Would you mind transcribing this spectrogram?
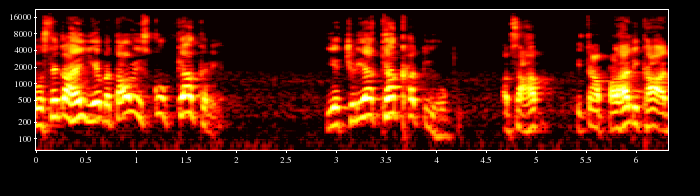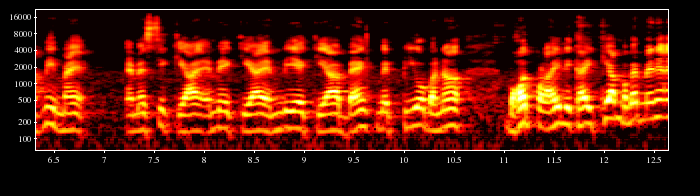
तो उसने कहा है ये बताओ, इसको क्या करें? ये चिड़िया क्या खाती होगी? अब साहब, इतना पढ़ा लिखा आदमी मैं एमएससी किया एमए किया एमबीए किया, बैंक में पीओ बना, बहुत पढ़ाई लिखाई किया, मगर मैंने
